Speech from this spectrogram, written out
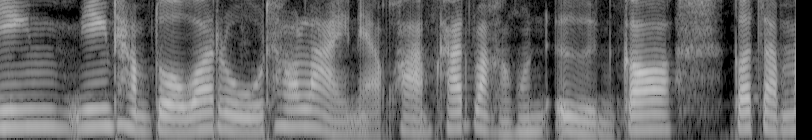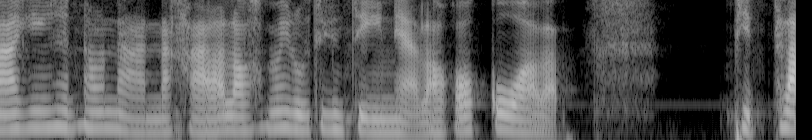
ยิ่งยิ่งทำตัวว่ารู้เท่าไหร่เนี่ยความคาดหวังของคนอื่น ก็ก็จะมากยิ่งขึ้นเท่านั้นนะคะ แล้วเราไม่รู้จริงๆเนี่ยเราก็กลัวแบบผิดพล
